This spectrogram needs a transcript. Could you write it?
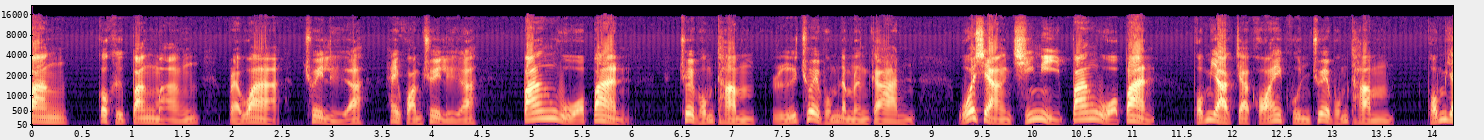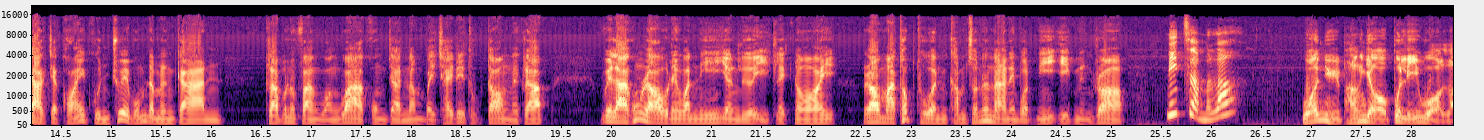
ปัง ก็คือปังหมัง แปลว่า ช่วยเหลือ ให้ความช่วยเหลือ帮我办ช่วยผมทำหรือช่วยผมดำเนินการ我想请你帮我办ผมอยากจะขอให้คุณช่วยผมทำ ผมอยากจะขอให้คุณช่วยผมดำเนินการ กลับผู้ฟังหวังว่าคงจะนำไปใช้ได้ถูกต้องนะครับ เวลาของเราในวันนี้ยังเหลืออีกเล็กน้อย เรามาทบทวนคำสนทนาในบทนี้อีกหนึ่งรอบ 你怎么了？我女朋友不理我了，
